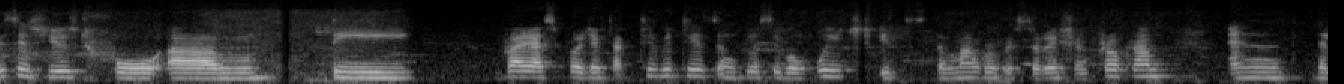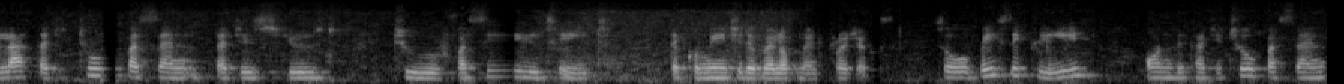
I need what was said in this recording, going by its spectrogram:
this is used for um, the various project activities, inclusive of which it's the mangrove restoration program, and the last 32% that is used to facilitate the community development projects. So basically, on the 32%,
